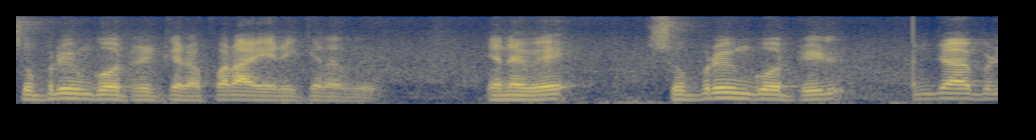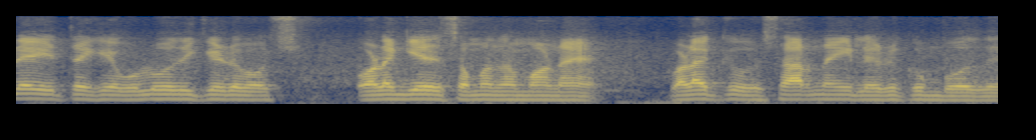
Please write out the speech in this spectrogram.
சுப்ரீம் கோர்ட்டிற்கு ரெஃபராக இருக்கிறது எனவே சுப்ரீம் கோர்ட்டில் பஞ்சாபிலே இத்தகைய உள்ஒதுக்கீடு வழங்கியது சம்பந்தமான வழக்கு விசாரணையில் இருக்கும்போது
